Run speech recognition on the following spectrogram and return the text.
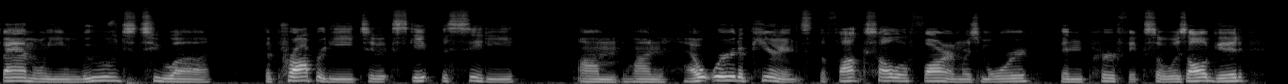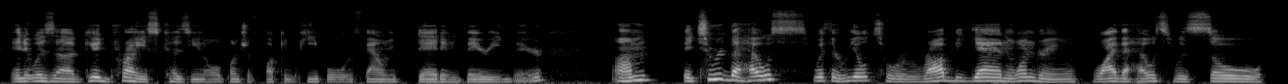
family moved to uh the property to escape the city. Um on outward appearance, the Fox Hollow farm was more than perfect, so it was all good and it was a good price because you know a bunch of fucking people were found dead and buried there. Um, they toured the house with a realtor. Rob began wondering why the house was so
